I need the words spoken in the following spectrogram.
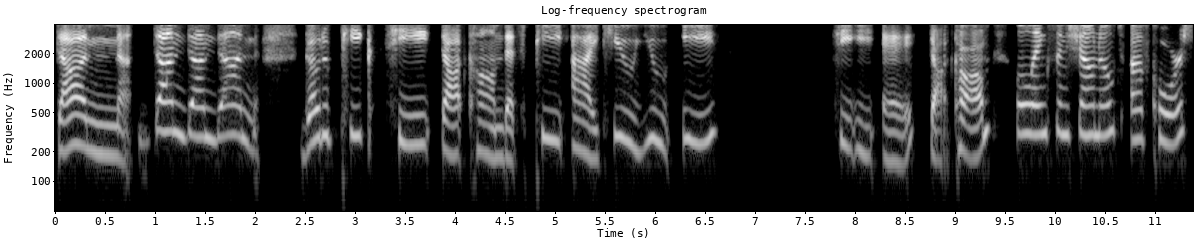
done. Done, done, done. Go to piquetea.com. That's P I Q U E T-E-A.com. Links and show notes, of course,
